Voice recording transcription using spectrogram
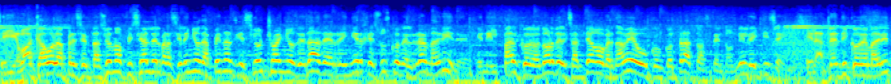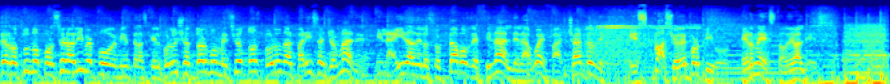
Se llevó a cabo la presentación oficial del brasileño de apenas 18 años de edad de Reinier Jesús con el Real Madrid, en el palco de honor del Santiago Bernabéu con contrato hasta el 2026. El Atlético de Madrid derrotó 1 por 0 a Liverpool, mientras que el Borussia Dortmund venció 2 por 1 al Paris Saint-Germain en la ida de los octavos de final de la UEFA Champions League. Espacio Deportivo, Ernesto de Valdés.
